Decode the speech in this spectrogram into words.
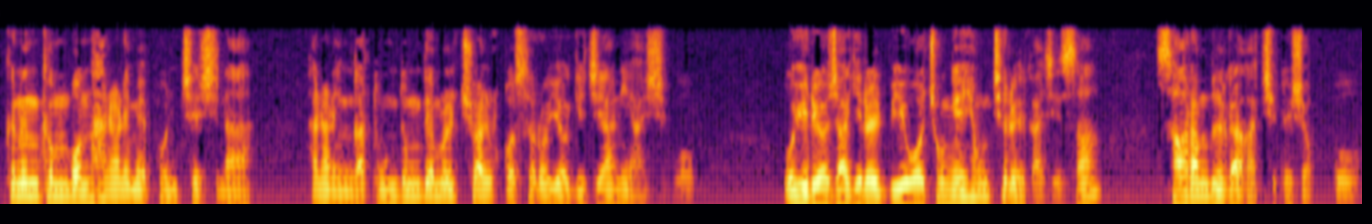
그는 근본 하나님의 본체시나 하나님과 동등됨을 취할 것으로 여기지 아니하시고 오히려 자기를 비워 종의 형체를 가지사 사람들과 같이 되셨고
